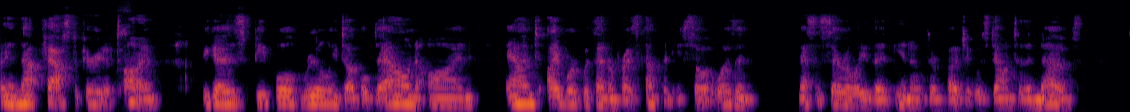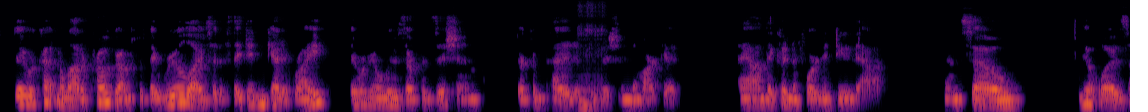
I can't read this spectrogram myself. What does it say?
in that fast a period of time because people really doubled down on, and I work with enterprise companies, so it wasn't necessarily that, you know, their budget was down to the nubs. They were cutting a lot of programs, but they realized that if they didn't get it right, they were going to lose their position, their competitive mm. position in the market, and they couldn't afford to do that. And so it was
